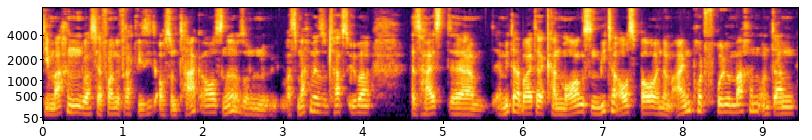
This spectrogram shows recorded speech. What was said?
die machen, du hast ja vorhin gefragt, wie sieht auch so ein Tag aus? Ne? So ein, was machen wir so tagsüber? Das heißt, der, der Mitarbeiter kann morgens einen Mieterausbau in einem einen Portfolio machen und dann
